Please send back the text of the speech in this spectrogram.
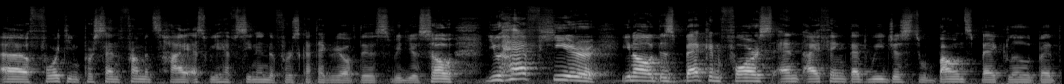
14% uh, from its high as we have seen in the first category of this video. So you have here, you know, this back and forth and I think that we just bounce back a little bit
